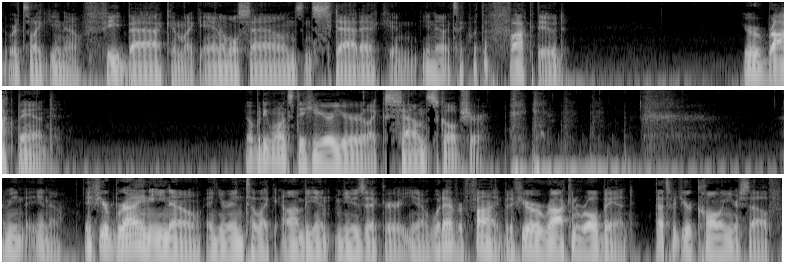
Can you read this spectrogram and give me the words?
where it's like you know feedback and like animal sounds and static, and you know it's like what the fuck, dude. You're a rock band. Nobody wants to hear your like sound sculpture. I mean, you know, if you're Brian Eno and you're into like ambient music or, you know, whatever, fine. But if you're a rock and roll band, that's what you're calling yourself.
